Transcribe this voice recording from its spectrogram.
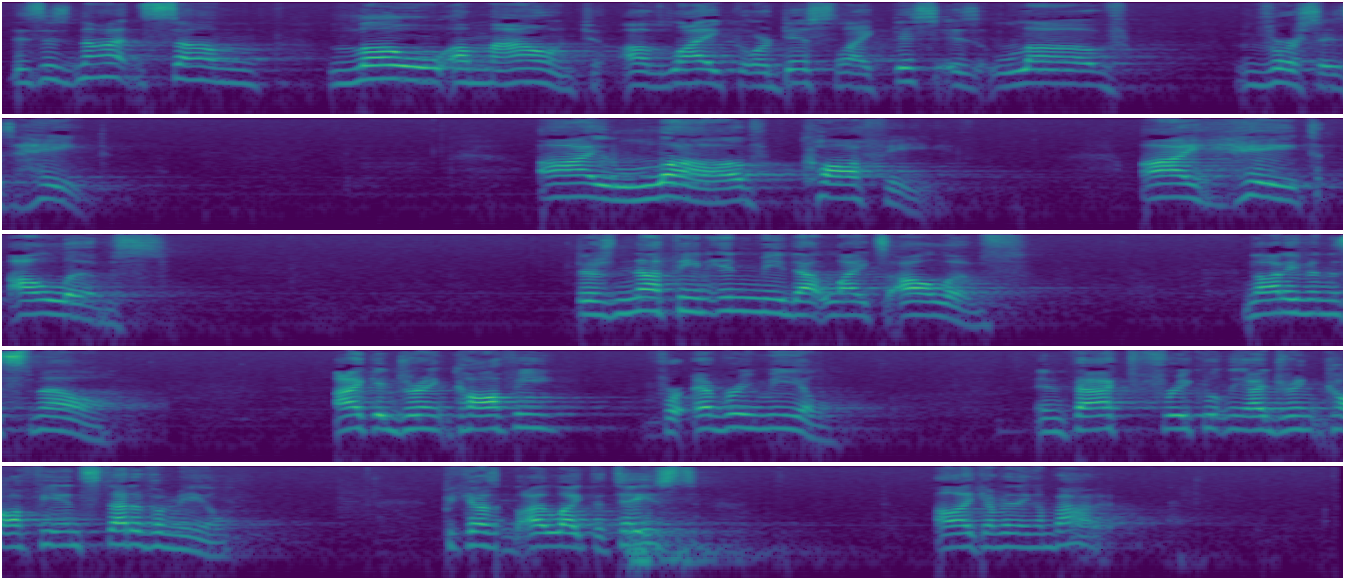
This is not some low amount of like or dislike. This is love versus hate. I love coffee. I hate olives. There's nothing in me that likes olives, not even the smell. I can drink coffee for every meal. In fact, frequently I drink coffee instead of a meal because I like the taste, I like everything about it.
